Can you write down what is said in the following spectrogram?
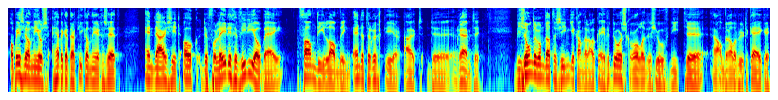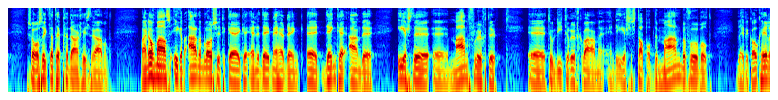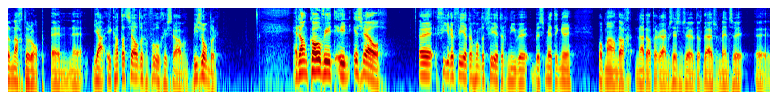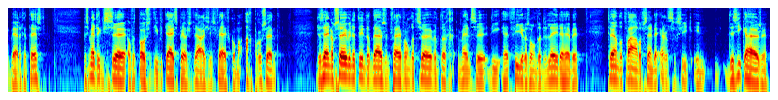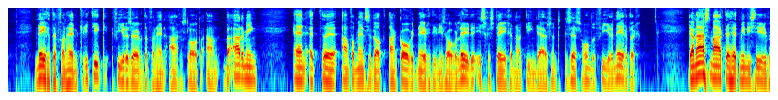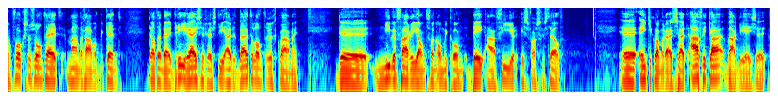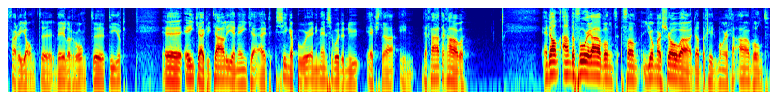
op Israël Nieuws heb ik het artikel neergezet. En daar zit ook de volledige video bij van die landing en de terugkeer uit de ruimte. Bijzonder om dat te zien. Je kan dan ook even doorscrollen, dus je hoeft niet uh, anderhalf uur te kijken zoals ik dat heb gedaan gisteravond. Maar nogmaals, ik heb ademloos zitten kijken en het deed me herdenken eh, aan de eerste uh, maanvluchten. toen die terugkwamen en de eerste stap op de maan bijvoorbeeld, bleef ik ook hele nacht erop. En ja, ik had datzelfde gevoel gisteravond. Bijzonder. En dan COVID in Israël. Uh, 4440 nieuwe besmettingen op maandag nadat er ruim 76.000 mensen uh, werden getest. Besmettings- uh, of het positiviteitspercentage is 5,8%. Er zijn nog 27.570 mensen die het virus onder de leden hebben. 212 zijn er ernstig ziek in de ziekenhuizen. 90 van hen kritiek, 74 van hen aangesloten aan beademing. En het uh, aantal mensen dat aan COVID-19 is overleden is gestegen naar 10.694. Daarnaast maakte het ministerie van Volksgezondheid maandagavond bekend dat er bij drie reizigers die uit het buitenland terugkwamen de nieuwe variant van Omicron BA4 is vastgesteld. Uh, eentje kwam er uit Zuid-Afrika, waar deze variant uh, welig rondtiert. Uh, eentje uit Italië en eentje uit Singapore. En die mensen worden nu extra in de gaten gehouden. En dan aan de vooravond van Yom HaShoah, dat begint morgenavond,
